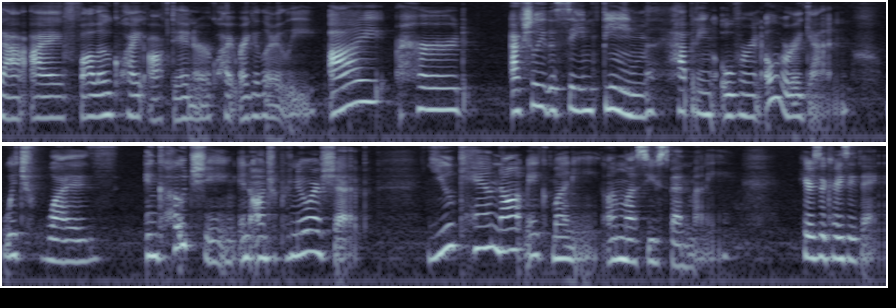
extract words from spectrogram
that I follow quite often or quite regularly, I heard actually the same theme happening over and over again, which was in coaching, in entrepreneurship, you cannot make money unless you spend money. Here's the crazy thing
